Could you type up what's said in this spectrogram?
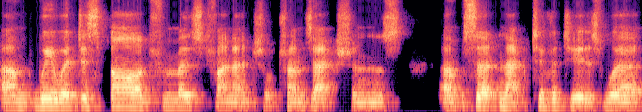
Um, we were disbarred from most financial transactions um, certain activities were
